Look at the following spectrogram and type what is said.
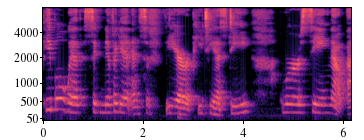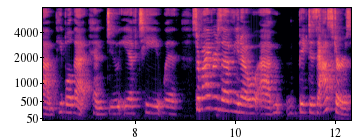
people with significant and severe PTSD. We're seeing that um, people that can do EFT with survivors of, you know, um, big disasters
